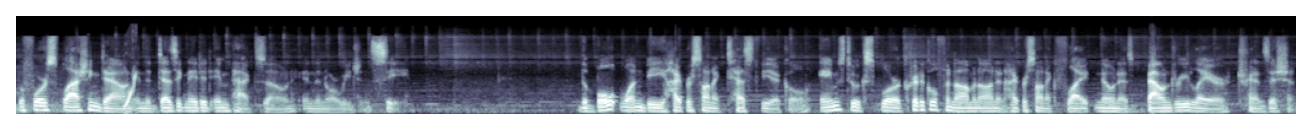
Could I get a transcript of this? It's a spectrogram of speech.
before splashing down in the designated impact zone in the Norwegian Sea. The Bolt 1B hypersonic test vehicle aims to explore a critical phenomenon in hypersonic flight known as boundary layer transition.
